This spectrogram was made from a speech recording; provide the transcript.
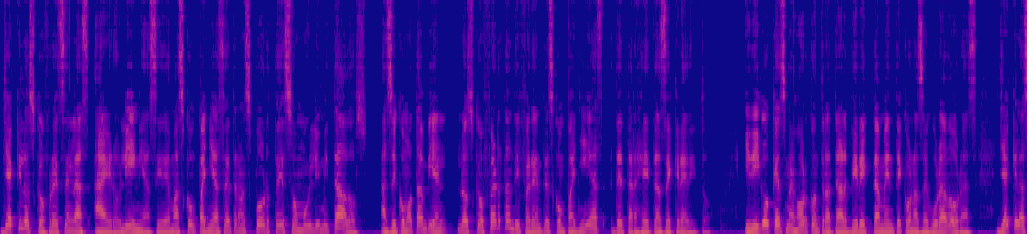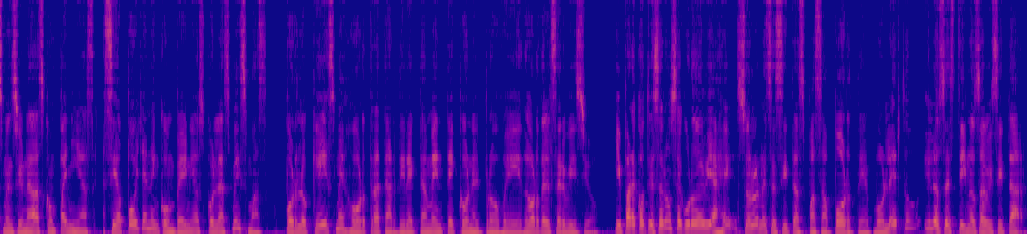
ya que los que ofrecen las aerolíneas y demás compañías de transporte son muy limitados, así como también los que ofertan diferentes compañías de tarjetas de crédito. Y digo que es mejor contratar directamente con aseguradoras, ya que las mencionadas compañías se apoyan en convenios con las mismas, por lo que es mejor tratar directamente con el proveedor del servicio. Y para cotizar un seguro de viaje solo necesitas pasaporte, boleto y los destinos a visitar.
